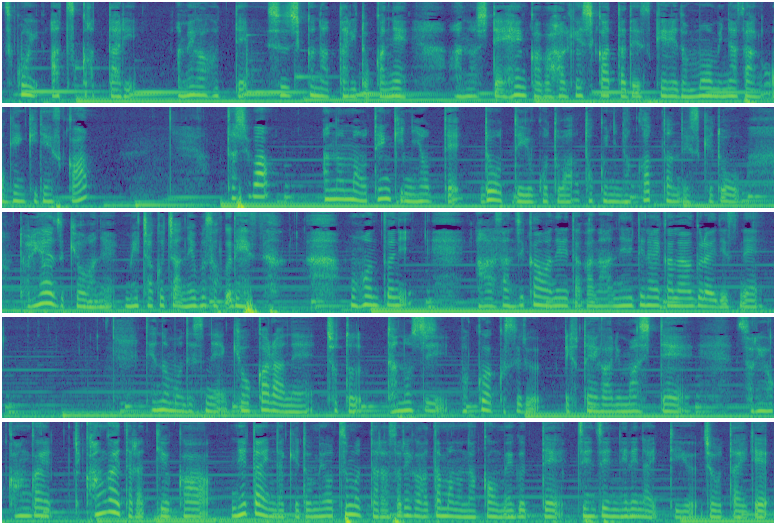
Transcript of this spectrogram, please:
すごい暑かったり雨が降って涼しくなったりとかねあのして変化が激しかったですけれども皆さんお元気ですか？私はあのまあお天気によってどうっていうことは特になかったんですけどとりあえず今日はねめちゃくちゃ寝不足です。もう本当にあ3時間は寝れたかな寝れてないかなぐらいですね。っていうのもですね今日からねちょっと楽しいワクワクする予定がありましてそれを考えて考えたらっていうか寝たいんだけど目をつむったらそれが頭の中を巡って全然寝れないっていう状態で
